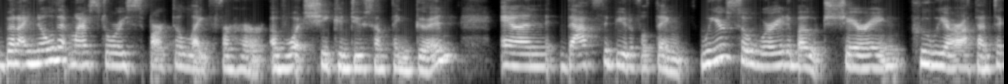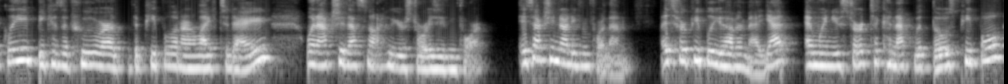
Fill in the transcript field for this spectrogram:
but I know that my story sparked a light for her of what she could do something good. And that's the beautiful thing. We are so worried about sharing who we are authentically because of who are the people in our life today, when actually that's not who your story is even for. It's actually not even for them. It's for people you haven't met yet. And when you start to connect with those people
